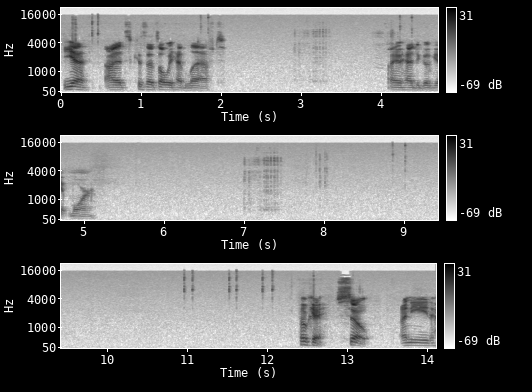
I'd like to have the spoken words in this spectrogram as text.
Yeah, uh, it's because that's all we had left. I had to go get more. Okay, so I need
